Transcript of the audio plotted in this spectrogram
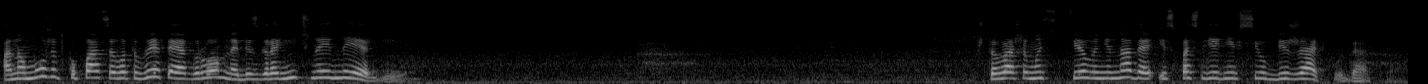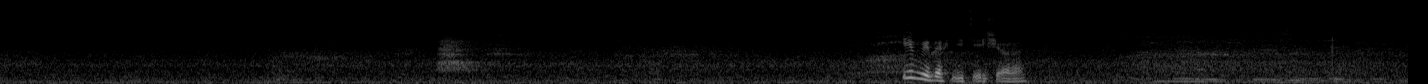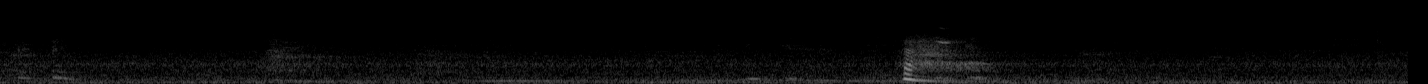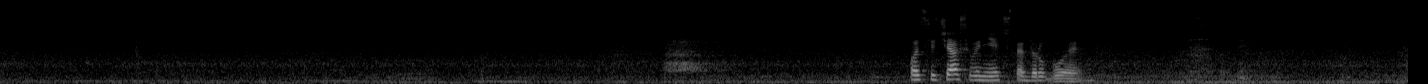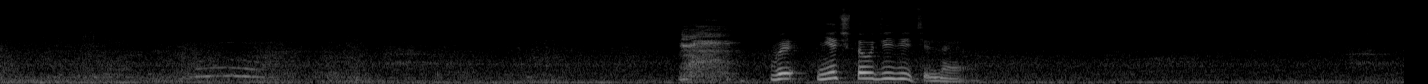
Оно может купаться вот в этой огромной безграничной энергии. Что вашему телу не надо из последних сил бежать куда-то. Выдохните еще раз. Вот сейчас вы нечто другое. Вы нечто удивительное,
